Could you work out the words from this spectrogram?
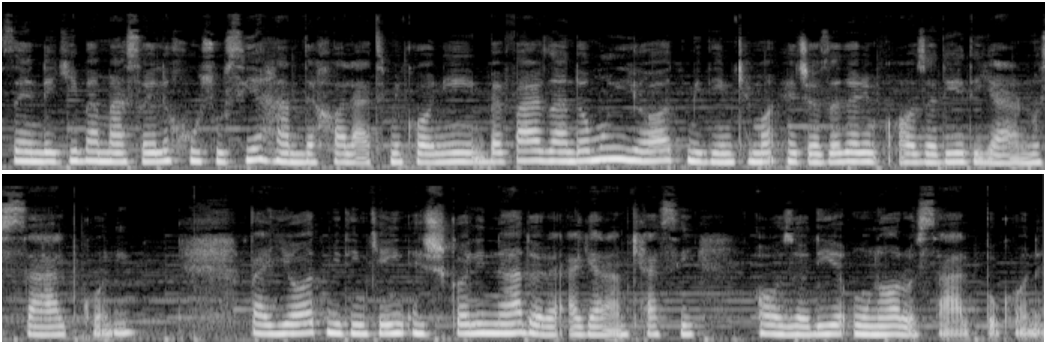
زندگی و مسائل خصوصی هم دخالت می کنیم به فرزندامون یاد میدیم که ما اجازه داریم آزادی دیگران رو سلب کنیم و یاد میدیم که این اشکالی نداره اگرم کسی آزادی اونا رو سلب بکنه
